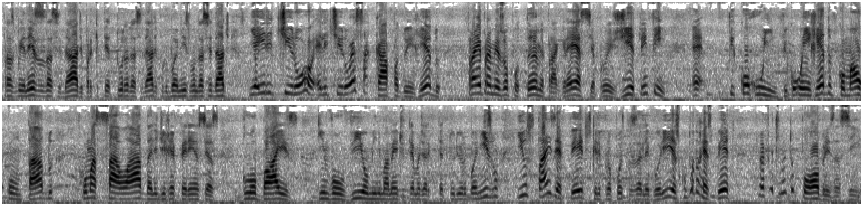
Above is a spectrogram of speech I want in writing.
para as belezas da cidade, para a arquitetura da cidade, para o urbanismo da cidade. E aí ele tirou, ele tirou essa capa do enredo para ir para Mesopotâmia, para Grécia, para o Egito, enfim, é, ficou ruim, ficou o enredo ficou mal contado, ficou uma salada ali de referências globais que envolviam minimamente o tema de arquitetura e urbanismo e os tais efeitos que ele propôs para as alegorias, com todo respeito, foram efeitos muito pobres assim.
